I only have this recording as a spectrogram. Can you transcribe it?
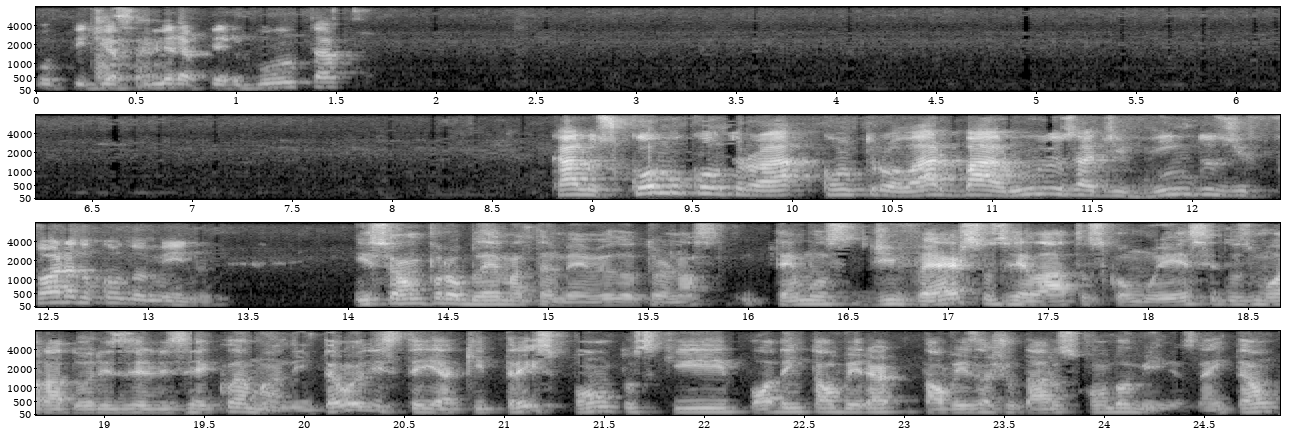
vou pedir tá a primeira pergunta. Carlos, como controlar, controlar barulhos advindos de fora do condomínio? Isso é um problema também, viu, doutor? Nós temos diversos relatos como esse dos moradores eles reclamando. Então, eu listei aqui três pontos que podem talvez, talvez ajudar os condomínios, né? Então,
